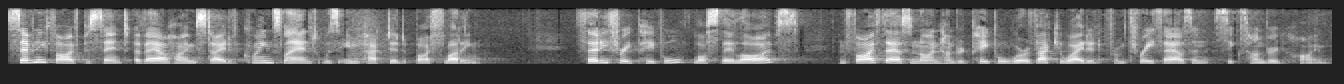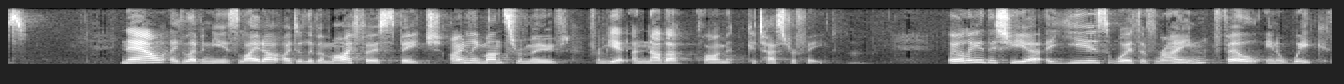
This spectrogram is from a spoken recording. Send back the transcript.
75% of our home state of Queensland was impacted by flooding. 33 people lost their lives and 5,900 people were evacuated from 3,600 homes. Now, 11 years later, I deliver my first speech, only months removed from yet another climate catastrophe. Earlier this year, a year's worth of rain fell in a week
